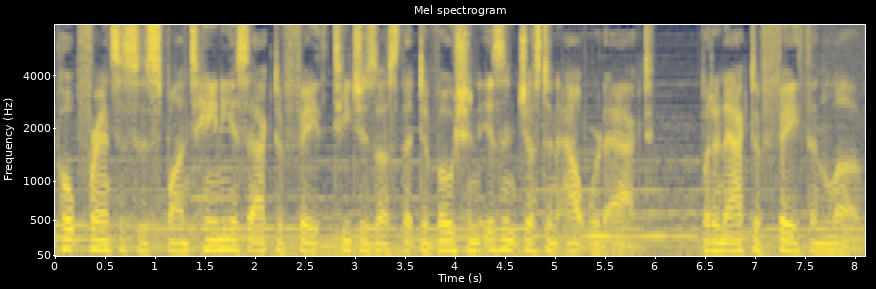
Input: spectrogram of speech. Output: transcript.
Pope Francis's spontaneous act of faith teaches us that devotion isn't just an outward act, but an act of faith and love.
